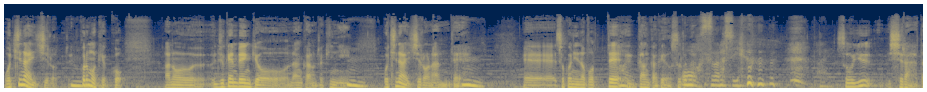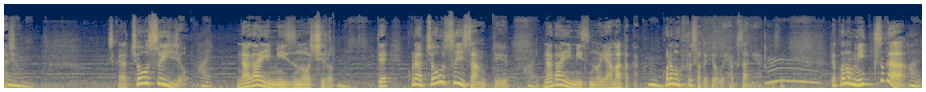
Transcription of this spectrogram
落ちない城という、うん。これも結構あの受験勉強なんかの時に、うん。落ちない城なんで、うんえーそこに登ってはい。願掛けをする。な、おお素晴らしい。はい。そういう白旗城、うん。それから長水城。はい。長い水の城、でこれは長水山っていうはい。長い水の山とか、うん。これもふるさと兵庫百山にあるんですね。でこの3つがはい。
